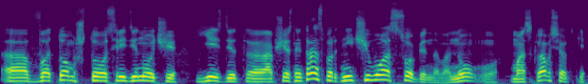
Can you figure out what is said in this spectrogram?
э, в том, что среди ночи ездит э, общественный транспорт, ничего особенного. Ну, Москва все-таки.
